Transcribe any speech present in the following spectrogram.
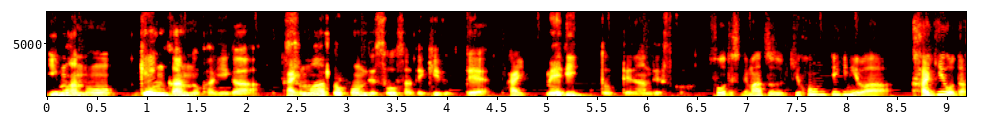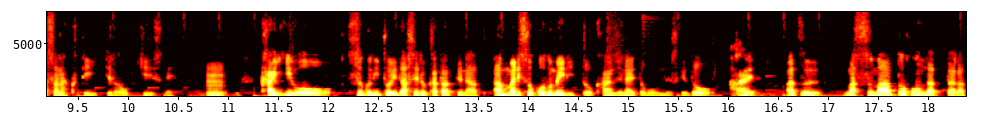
今の玄関の鍵がはい。スマートフォンで操作できるって、はい。メリットって何ですか？そうですね。まず基本的には鍵を出さなくていいっていうのが大きいですね。うん鍵をすぐに取り出せる方っていうのはあんまりそこのメリットを感じないと思うんですけど、はいまず、まあ、スマートフォンだったら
